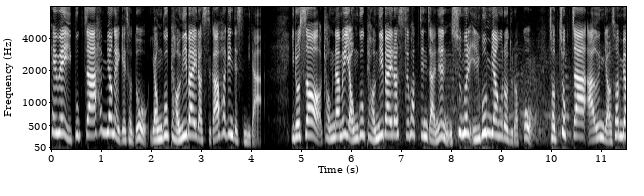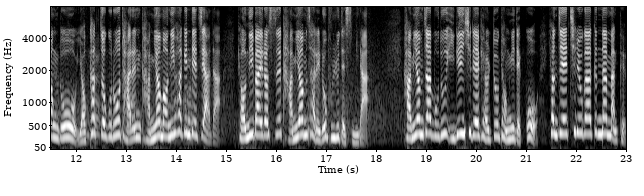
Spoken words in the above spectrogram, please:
해외 입국자 1명에게서도 영국 변이 바이러스가 확인됐습니다. 이로써 경남의 영국 변이 바이러스 확진자는 27명으로 늘었고 접촉자 96명도 역학적으로 다른 감염원이 확인되지 않아 변이 바이러스 감염 사례로 분류됐습니다. 감염자 모두 1인실에 별도 격리됐고 현재 치료가 끝난 만큼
